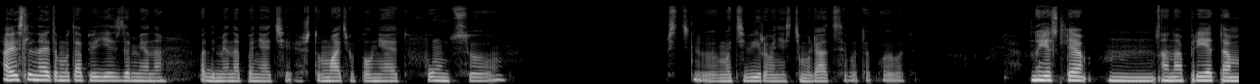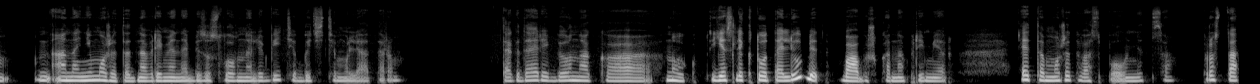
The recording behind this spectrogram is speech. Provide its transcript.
А если на этом этапе есть замена, подмена понятия, что мать выполняет функцию Э, мотивирование, стимуляции вот такой вот. Но если она при этом, она не может одновременно, безусловно, любить и быть стимулятором, тогда ребенок, а, ну, если кто-то любит, бабушка, например, это может восполниться. Просто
